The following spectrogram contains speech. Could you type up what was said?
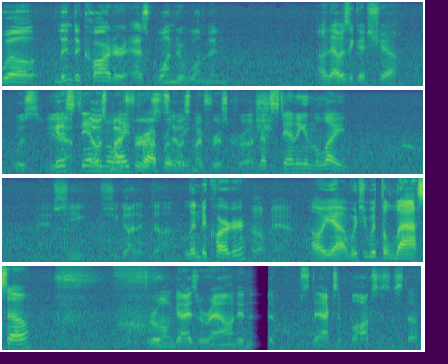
Well, Lynda Carter as Wonder Woman Oh, that was a good show. was You yeah, stand that in was the my first properly. that was my first crush. Not standing in the light. man, she she got it done. Lynda Carter. Oh man, Oh yeah, with, with the lasso. throwing guys around in the stacks of boxes and stuff.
